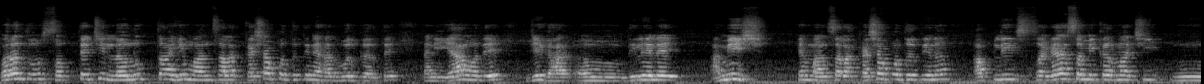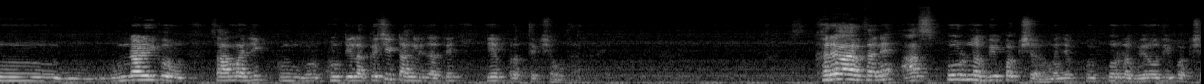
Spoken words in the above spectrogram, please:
परंतु सत्तेची ललुपता ही माणसाला कशा पद्धतीने हातबल करते आणि यामध्ये जे घा- अं, दिलेले आमिष हे माणसाला कशा पद्धतीनं आपली सगळ्या समीकरणाची गुंडाळी करून सामाजिक खुंटीला कशी टांगली जाते हे प्रत्यक्ष उदाहरण. खऱ्या अर्थाने आज पूर्ण विपक्ष म्हणजे पूर्ण विरोधी पक्ष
